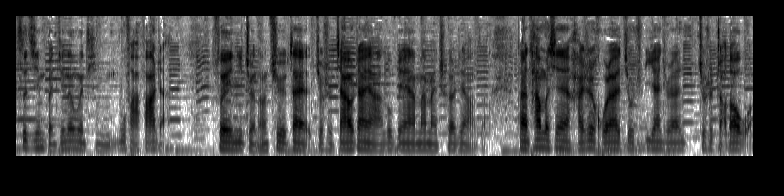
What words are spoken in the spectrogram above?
资金本金的问题你无法发展。所以你只能去在就是加油站呀、路边呀卖卖车这样子。但是他们现在还是回来，就是毅然决然就是找到我，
